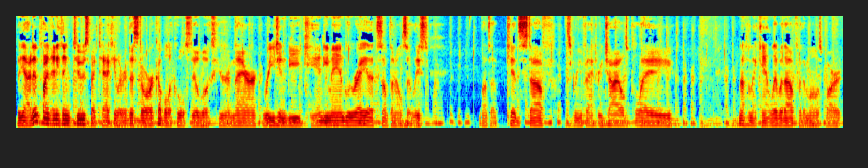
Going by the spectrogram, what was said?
But yeah, I didn't find anything too spectacular at this store. A couple of cool steelbooks here and there. Region B Candyman Blu-ray, that's something else at least. Lots of kids stuff. Scream Factory Child's Play. Nothing I can't live without for the most part.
